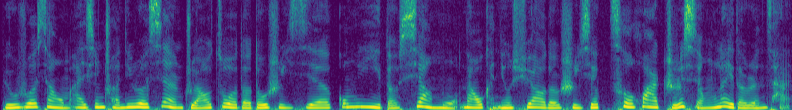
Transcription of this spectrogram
比如说像我们爱心传递热线，主要做的都是一些公益的项目，那我肯定需要的是一些策划执行类的人才。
